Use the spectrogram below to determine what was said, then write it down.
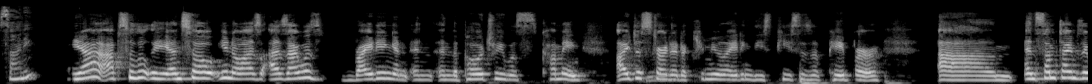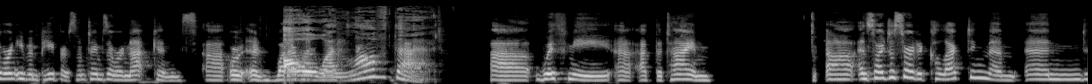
Sony? Yeah, absolutely. And so, you know, as, as I was writing and, and, and the poetry was coming, I just mm-hmm. started accumulating these pieces of paper. Um, and sometimes they weren't even paper. Sometimes they were napkins, uh, or uh, whatever. Oh, I love that. Uh, with me uh, at the time. Uh, and so I just started collecting them and,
